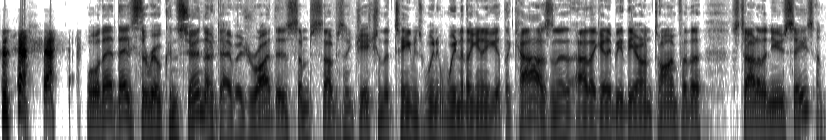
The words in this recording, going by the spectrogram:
well, that that's the real concern, though, David. Right? There's some some suggestion that teams when when are they going to get the cars, and are they going to be there on time for the start of the new season?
